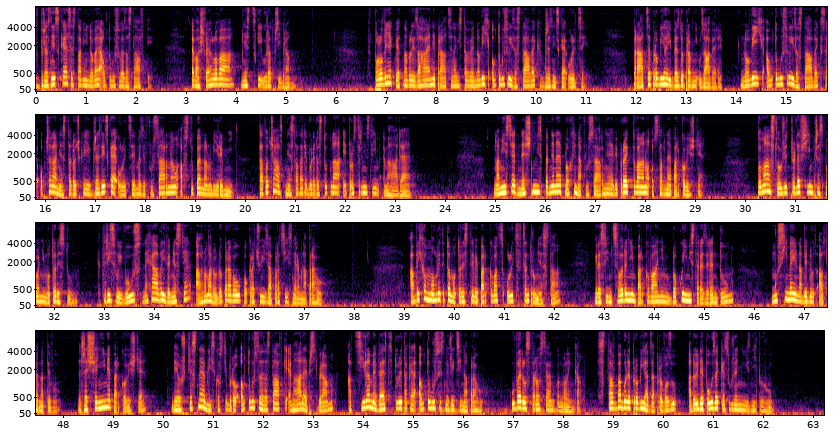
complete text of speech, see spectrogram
V Březnické se staví nové autobusové zastávky. Eva Švehlová, Městský úřad Příbram. V polovině května byly zahájeny práce na výstavbě nových autobusových zastávek v Březnické ulici. Práce probíhají bez dopravní uzávěry. Nových autobusových zastávek se občané města dočkají v Březnické ulici mezi Flusárnou a vstupem na Nový rybník. Tato část města tady bude dostupná i prostřednictvím MHD. Na místě dnešní spevněné plochy na Flusárně je vyprojektováno odstavné parkoviště. To má sloužit především přespolním motoristům, kteří svůj vůz nechávají ve městě a hromadnou dopravou pokračují za prací směrem na Prahu. Abychom mohli tyto motoristy vyparkovat z ulic v centru města, kde svým celodenním parkováním blokují místa rezidentům, musíme jim nabídnout alternativu. Řešením je parkoviště, v jeho těsné blízkosti budou autobusové zastávky MHD Příbram a cílem je vést tudy také autobusy směřující na Prahu, uvedl starosta Jan Konvalinka. Stavba bude probíhat za provozu a dojde pouze ke zúžení jízdních pruhů.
